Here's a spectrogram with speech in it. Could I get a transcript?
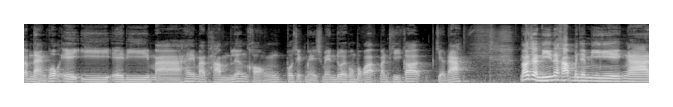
ตำแหน่งพวก AE AD มาให้มาทำเรื่องของ Project Management ด้วยผมบอกว่าบางทีก็เกี่ยวนะ นอกจากนี้นะครับมันจะมีงาน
